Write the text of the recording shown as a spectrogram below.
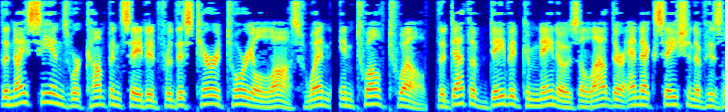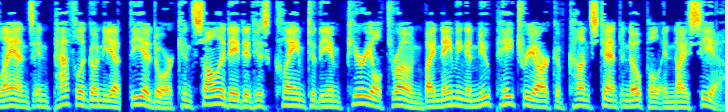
The Nicaeans were compensated for this territorial loss when, in 1212, the death of David Komnenos allowed their annexation of his lands in Paphlagonia. Theodore consolidated his claim to the imperial throne by naming a new patriarch of Constantinople in Nicaea.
